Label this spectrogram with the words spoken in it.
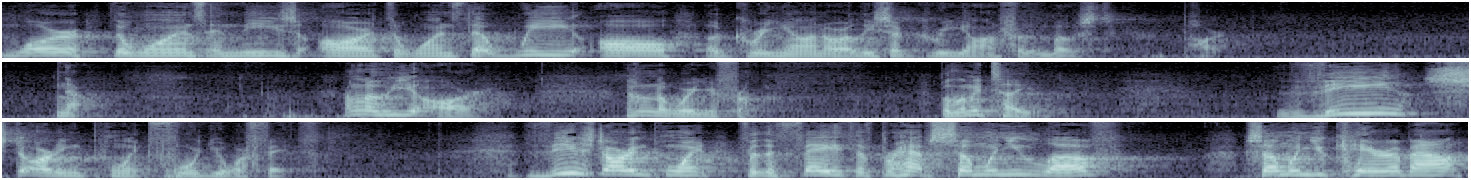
were the ones and these are the ones that we all agree on, or at least agree on for the most part. Now, I don't know who you are, I don't know where you're from, but let me tell you the starting point for your faith. The starting point for the faith of perhaps someone you love, someone you care about,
